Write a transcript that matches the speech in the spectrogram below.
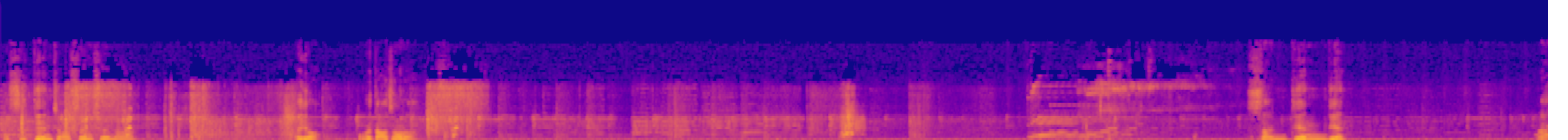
还是垫脚神犬啊。哎呦，我被打中了！闪电链，来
